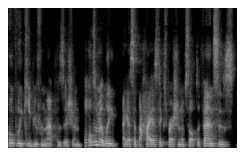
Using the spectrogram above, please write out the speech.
hopefully keep you from that position. Ultimately, I guess at the highest expression of self defense is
